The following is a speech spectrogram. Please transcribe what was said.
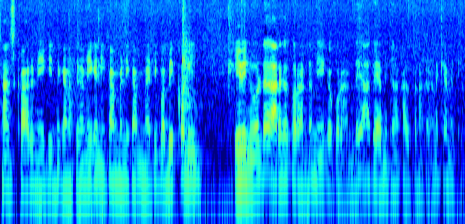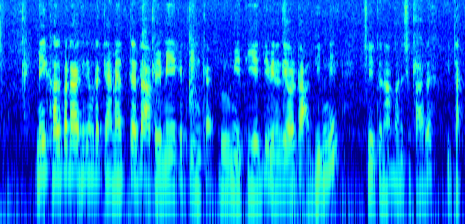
සංස්කාර මේකේ ඉන්න කැමති නෑ. මේක නිකම්ම නිකම් මැටි බබෙක් වගේ. ඒ වෙනුවට අරක කරන්න මේක කරන්න ආතය මෙතන කල්පනා කරන්න කැමති. මේ කල්පනා කිරීමට කැමැත්තට අපේ මේක පිංක භූමියේ තියෙද්දි වෙන දේවල්ට අදින්නේ චේතනා මනසිකාර විතක්ක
